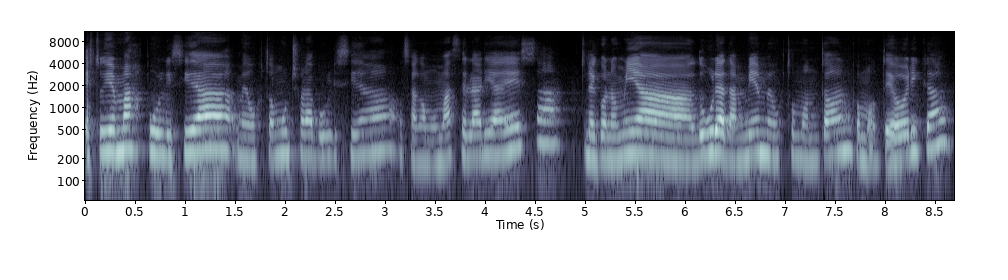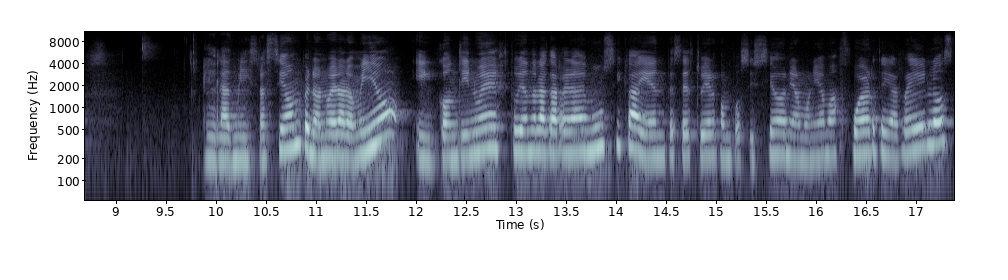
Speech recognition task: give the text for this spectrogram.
Estudié más publicidad, me gustó mucho la publicidad, o sea, como más el área esa. La economía dura también me gustó un montón, como teórica. Eh, La administración, pero no era lo mío. Y continué estudiando la carrera de música y empecé a estudiar composición y armonía más fuerte y arreglos.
